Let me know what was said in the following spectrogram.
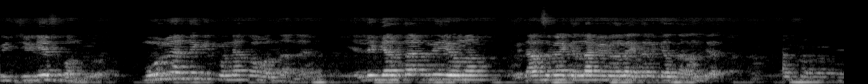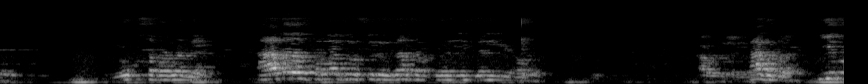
ಬಿ ಜೆ ಡಿ ಎಸ್ ಬಂತು. ಮೂರನೇ ಹಂತಕ್ಕೆ ಪುಣ್ಯಾತ್ಮ ಬಂದಾನೆ. ಎಲ್ಲಿ ಗೆಲ್ತಾನ್ರಿ ಇವನು? ವಿಧಾನಸಭೆ ಗೆಲ್ಲಕ್ಕಾಗಲ್ಲ ಇದ್ರಲ್ಲಿ ಗೆಲ್ತಾರ ಅಂತ ಹೇಳ್ತಾರೆ. ಲೋಕಸಭಾನಾಗೆ ಆದ ಪ್ರಹ್ಲಾದ್ ಜೋಶಿ ವಿಧಾನಸಭೆಯಲ್ಲಿ ಗೆಲ್ಲಿ ಆಗುತ್ತಲ್ಲ ಇದು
